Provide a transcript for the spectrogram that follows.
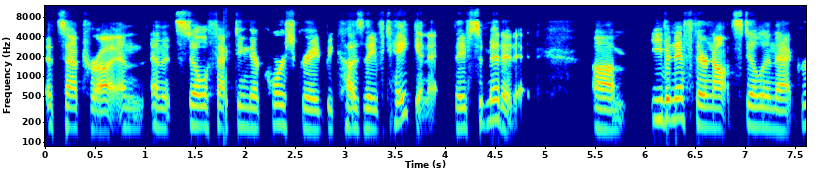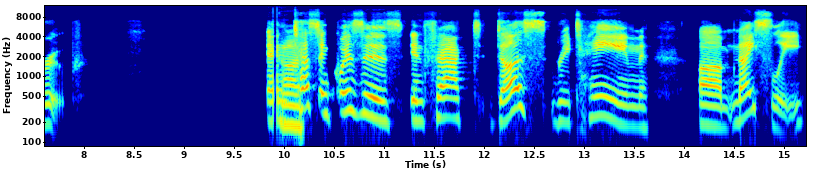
etc., and and it's still affecting their course grade because they've taken it, they've submitted it, um, even if they're not still in that group. And Uh, tests and quizzes, in fact, does retain um, nicely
